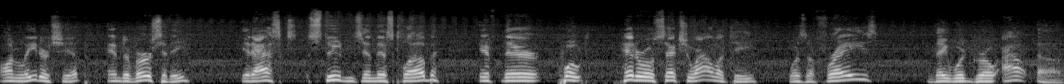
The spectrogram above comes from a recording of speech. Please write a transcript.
on leadership and diversity. It asks students in this club if their, quote, heterosexuality was a phrase they would grow out of,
